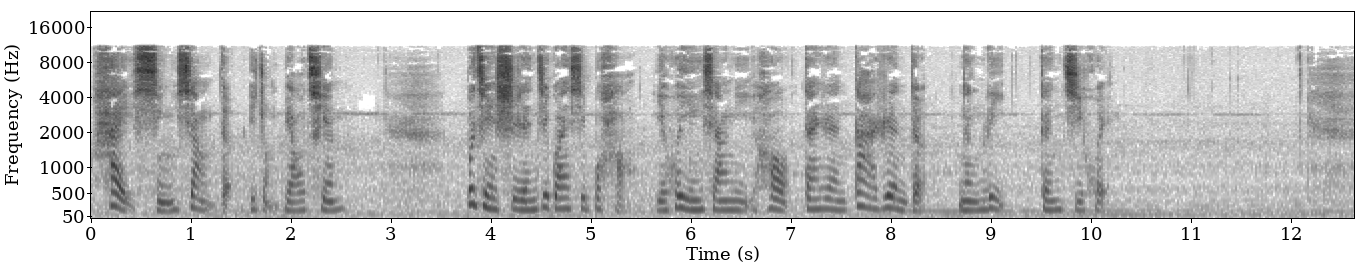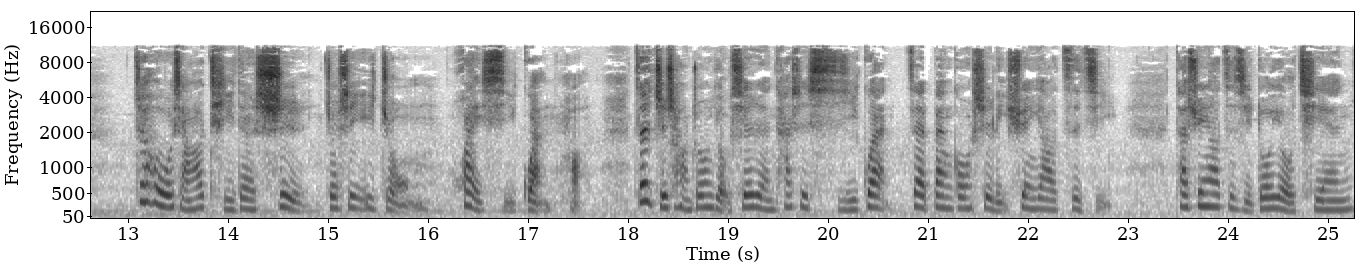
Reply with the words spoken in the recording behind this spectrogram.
害形象的一种标签。不仅使人际关系不好，也会影响你以后担任大任的能力跟机会。最后，我想要提的是，就是一种坏习惯。哈，在职场中，有些人他是习惯在办公室里炫耀自己，他炫耀自己多有钱。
